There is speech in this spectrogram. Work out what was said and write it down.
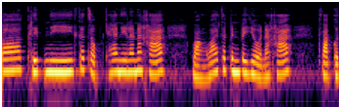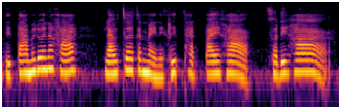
ก็คลิปนี้ก็จบแค่นี้แล้วนะคะ หวังว่าจะเป็นประโยชน์นะคะ ฝากกดติดตามไว้ด้วยนะคะ แล้วเจอกันใหม่ในคลิปถัดไปค่ะ สวัสดีค่ะ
